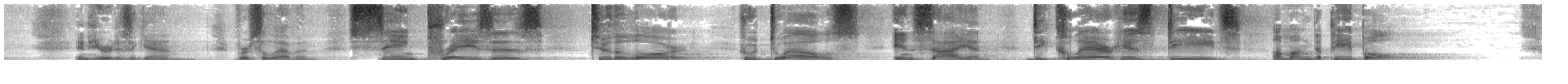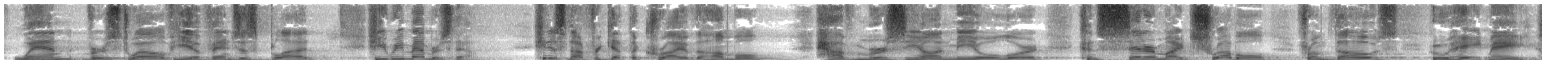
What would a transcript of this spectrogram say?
And here it is again, verse 11. Sing praises to the Lord who dwells in Zion. Declare his deeds among the people. When, verse 12, he avenges blood, he remembers them. He does not forget the cry of the humble. Have mercy on me, O Lord. Consider my trouble from those who hate me.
